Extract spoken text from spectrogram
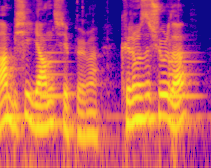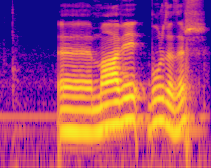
Ben bir şey yanlış yapıyorum ha. Kırmızı şurada. Ee, mavi buradadır.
